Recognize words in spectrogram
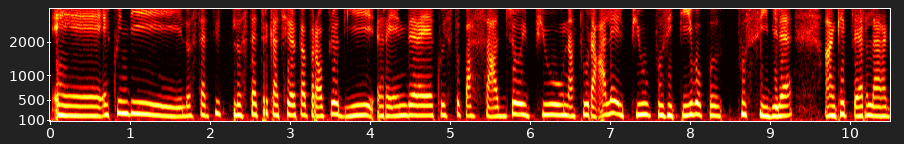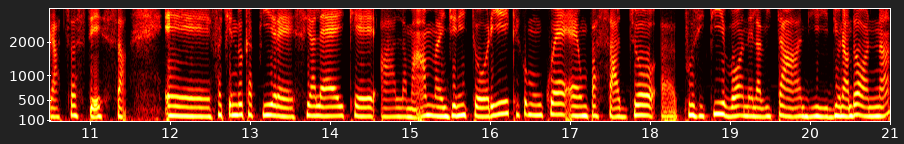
e, e quindi l'ostetrica cerca proprio di rendere questo passaggio il più naturale, il più positivo po- possibile anche per la ragazza stessa e facendo capire sia a lei che alla mamma, ai genitori che comunque è un passaggio eh, positivo nella vita di, di, una donna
